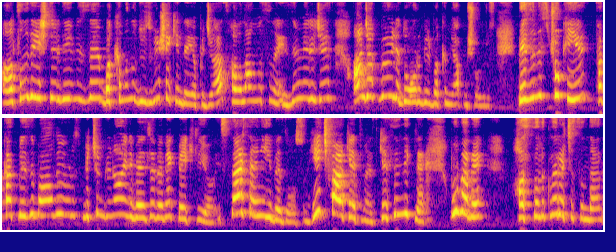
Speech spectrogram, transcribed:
Altını değiştirdiğimizde bakımını düzgün şekilde yapacağız. Havalanmasına izin vereceğiz. Ancak böyle doğru bir bakım yapmış oluruz. Bezimiz çok iyi fakat bezi bağlıyoruz. Bütün gün aynı bezle bebek bekliyor. İsterse en iyi bez olsun. Hiç fark etmez. Kesinlikle. Bu bebek hastalıklar açısından,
